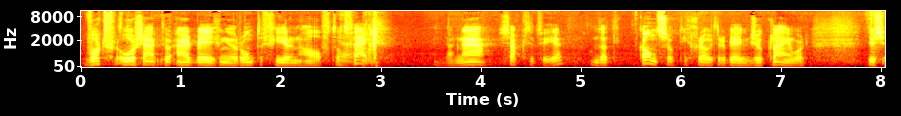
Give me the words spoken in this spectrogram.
wordt veroorzaakt door aardbevingen rond de 4,5 tot ja. 5. En daarna zakt het weer, omdat de kans op die grotere beving zo klein wordt. Dus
